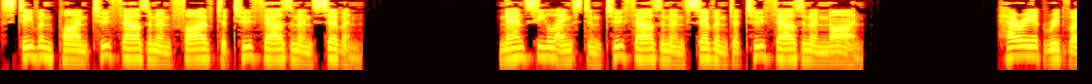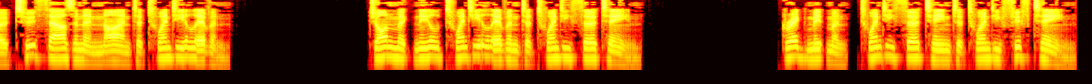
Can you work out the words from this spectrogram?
Stephen Pyne 2005 to 2007 Nancy Langston 2007 to 2009 Harriet Ritvo 2009 to 2011 John McNeill 2011 to 2013 Gregg Mitman 2013 to 2015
